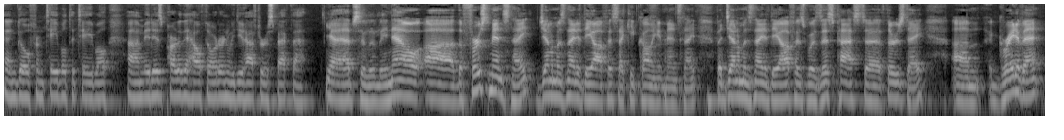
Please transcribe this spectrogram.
and go from table to table. Um, it is part of the health order and we do have to respect that. Yeah, absolutely. Now, uh, the first men's night, gentlemen's night at the office, I keep calling it men's night, but gentlemen's night at the office was this past uh, Thursday. Um, great event,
